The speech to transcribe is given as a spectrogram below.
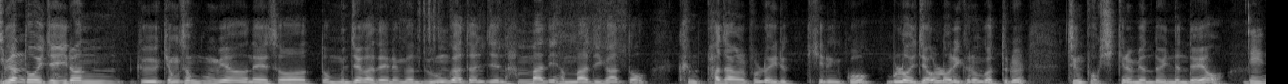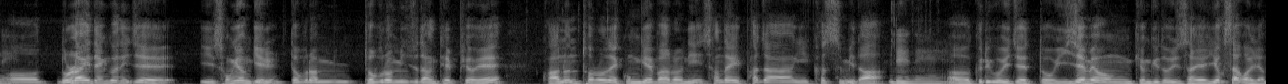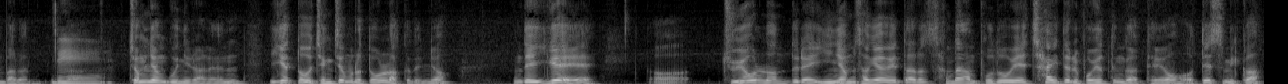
우리가 또 이제 이런 그 경선 국면에서 또 문제가 되는 건 누군가 던진 한마디 한마디가 또 큰 파장을 불러일으키고 물론 이제 언론이 그런 것들을 증폭시키는 면도 있는데요. 네네. 어, 논란이 된 건 이제 이 송영길 더불어민, 더불어민주당 대표의 관훈 토론의 공개 발언이 상당히 파장이 컸습니다. 네네. 어, 그리고 이제 또 이재명 경기도지사의 역사 관련 발언. 네. 점령군이라는 이게 또 쟁점으로 떠올랐거든요. 근데 이게 어, 주요 언론들의 이념 성향에 따라서 상당한 보도의 차이들을 보였던 것 같아요. 어땠습니까?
